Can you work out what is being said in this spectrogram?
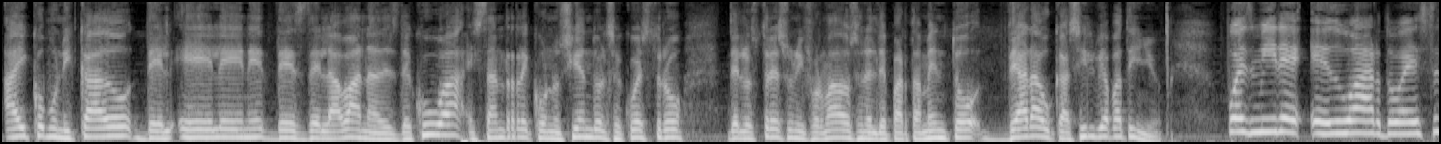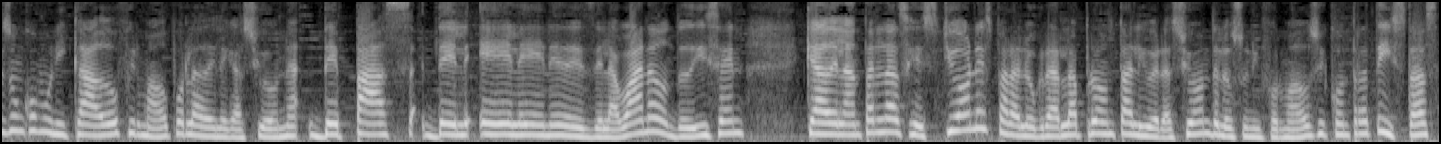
hay comunicado del ELN desde La Habana, desde Cuba. Están reconociendo el secuestro de los tres uniformados en el departamento de Arauca. Silvia Patiño. Pues mire, Eduardo, este es un comunicado firmado por la delegación de paz del ELN desde La Habana, donde dicen que adelantan las gestiones para lograr la pronta liberación de los uniformados y contratistas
